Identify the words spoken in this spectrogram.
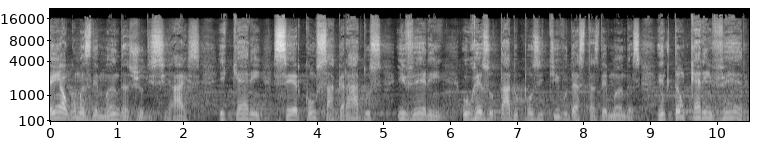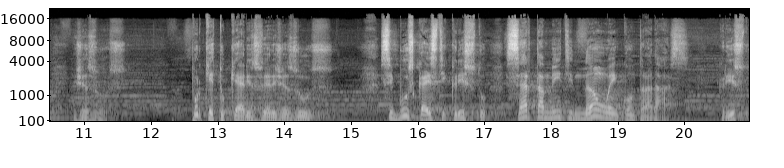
têm algumas demandas judiciais e querem ser consagrados e verem o resultado positivo destas demandas, então querem ver Jesus. Por que tu queres ver Jesus? Se busca este Cristo, certamente não o encontrarás. Cristo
